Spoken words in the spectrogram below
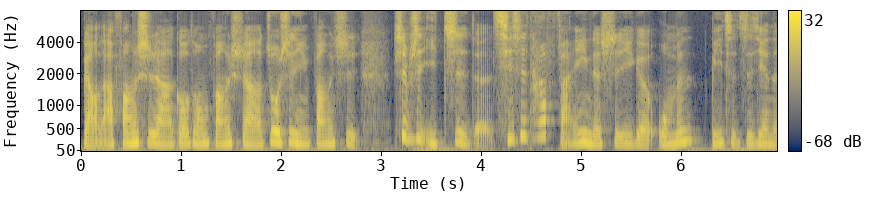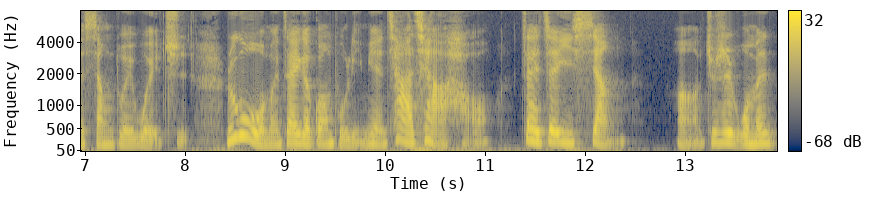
表达方式啊、沟通方式啊、做事情方式是不是一致的？其实它反映的是一个我们彼此之间的相对位置。如果我们在一个光谱里面，恰恰好在这一项啊，就是我们。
